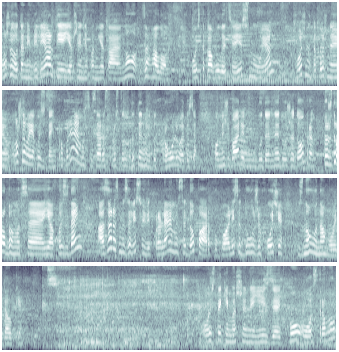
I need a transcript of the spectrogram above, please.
Можливо, там і більярд є, я вже не пам'ятаю. Ну, загалом, ось така вулиця існує. Можна також нею, можливо, якось в день прогуляємося. Зараз просто з дитиною тут прогулюватися поміж барів буде не дуже добре. Тож зробимо це якось в день. А зараз ми з Алісою відправляємося до парку, бо Аліса дуже хоче знову на гойдалки. Ось такі машини їздять по острову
